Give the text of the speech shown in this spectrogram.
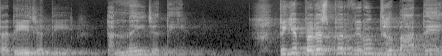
तदे जति तन्नई जति। तो ये परस्पर विरुद्ध बातें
